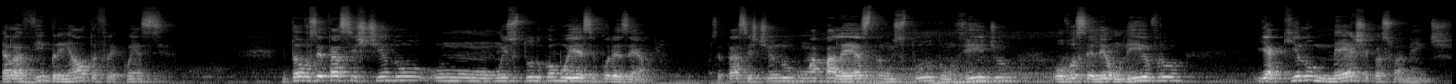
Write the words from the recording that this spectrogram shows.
ela vibra em alta frequência. Então você está assistindo um, um, estudo como esse, por exemplo. Você está assistindo uma palestra, um estudo, um vídeo, ou você lê um livro e aquilo mexe com a sua mente.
